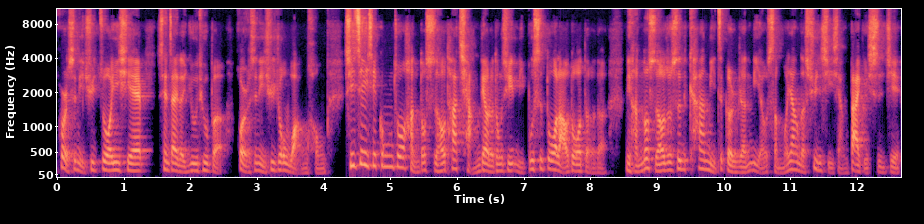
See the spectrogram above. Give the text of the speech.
或者是你去做一些现在的 YouTuber，或者是你去做网红。其实这些工作很多时候他强调的东西，你不是多劳多得的，你很多时候就是看你这个人你有什么样的讯息想带给世界。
